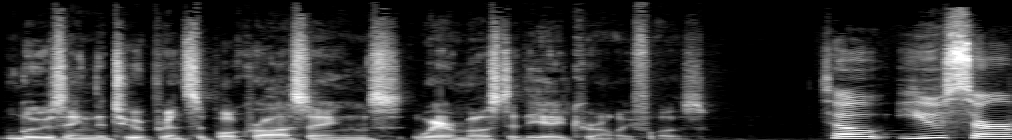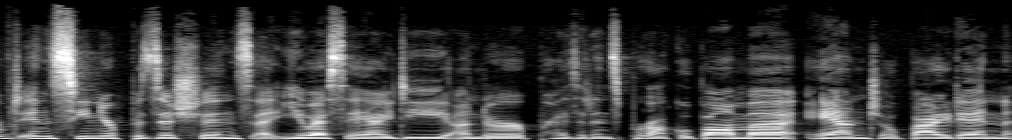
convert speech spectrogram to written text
losing the two principal crossings where most of the aid currently flows. So, you served in senior positions at USAID under Presidents Barack Obama and Joe Biden.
